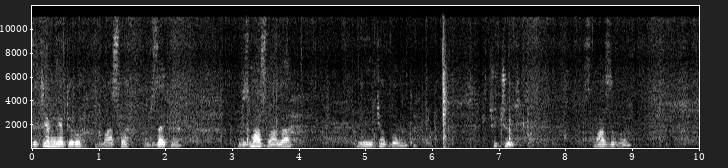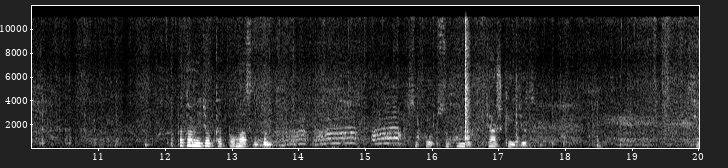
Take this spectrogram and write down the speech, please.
Затем я беру масло, обязательно. Без масла она не идет больно-то. Чуть-чуть смазываю. Потом идет как по маслу дойка. Сухую, сухую тяжко идет. Все.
